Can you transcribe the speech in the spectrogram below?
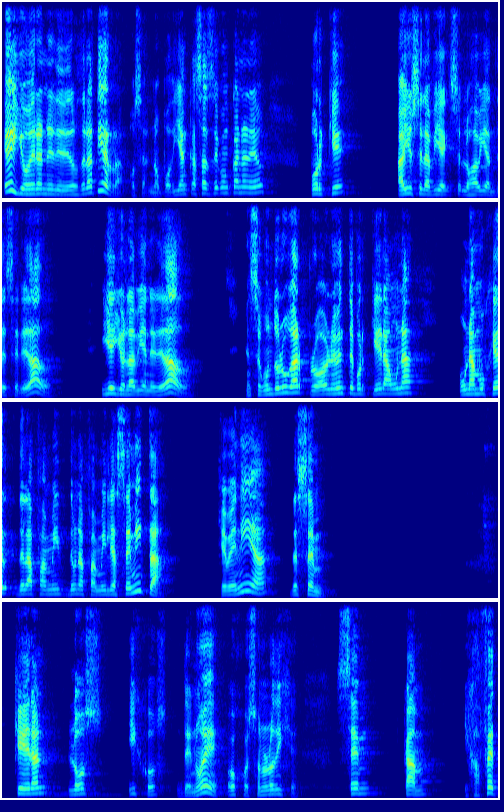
ellos eran herederos de la tierra. O sea, no podían casarse con cananeos porque a ellos se, los habían desheredado y ellos la habían heredado. En segundo lugar, probablemente porque era una, una mujer de, la de una familia semita que venía de Sem, que eran los hijos de Noé. Ojo, eso no lo dije. Sem, Cam y Jafet.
